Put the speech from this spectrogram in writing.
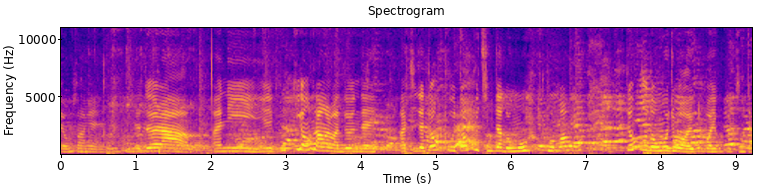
영상에 얘들아 아니 이 쿠키 영상을 만드는데 아 진짜 점프 점프 진짜 너무 고마워 점프 너무 좋아 이거 봐 이거 봐 진짜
